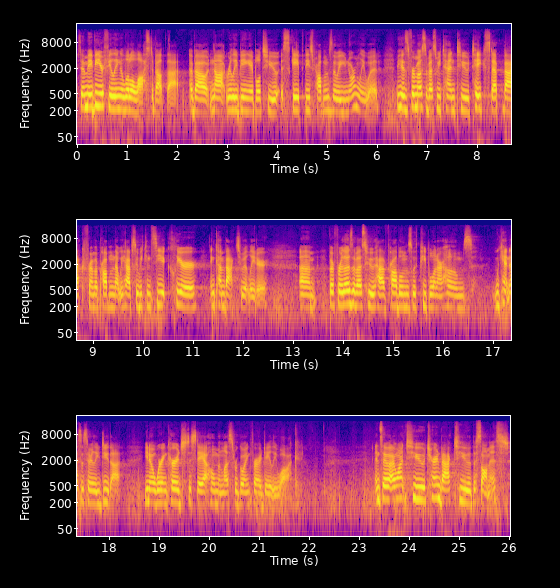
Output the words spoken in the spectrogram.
So maybe you're feeling a little lost about that, about not really being able to escape these problems the way you normally would. Because for most of us, we tend to take step back from a problem that we have so we can see it clearer and come back to it later. Um, but for those of us who have problems with people in our homes, we can't necessarily do that. You know, we're encouraged to stay at home unless we're going for our daily walk. And so I want to turn back to the psalmist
